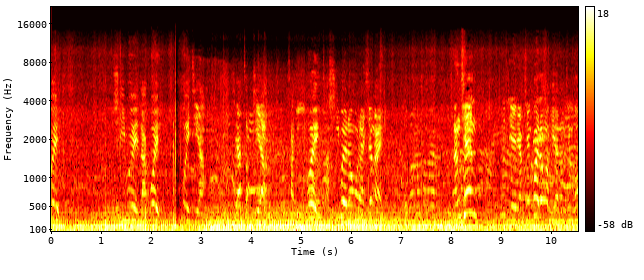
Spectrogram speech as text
尾、四尾、六尾、八只，这十只、十二尾、十四尾拢有来上来，两千，这个两千块拢有去啊，两千块。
